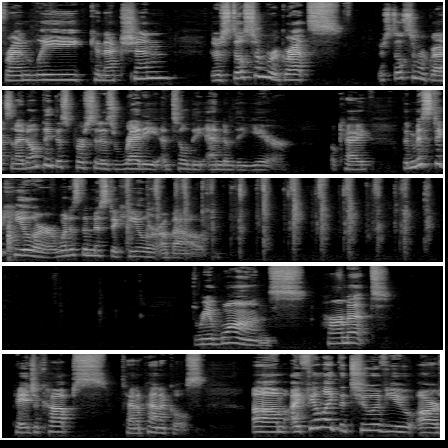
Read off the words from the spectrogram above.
friendly connection there's still some regrets there's still some regrets and i don't think this person is ready until the end of the year okay the mystic healer what is the mystic healer about three of wands hermit page of cups ten of pentacles um, I feel like the two of you are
